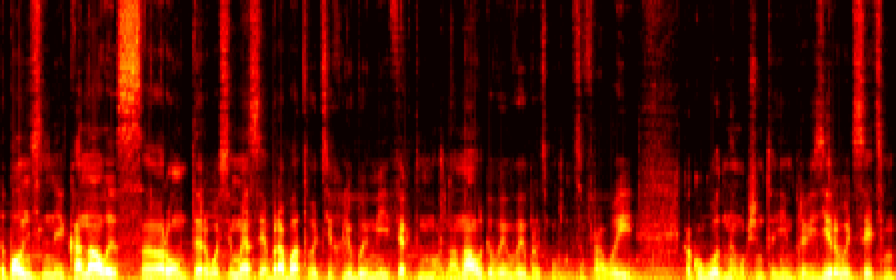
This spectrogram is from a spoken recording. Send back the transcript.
дополнительные каналы с Round TR8S и обрабатывать их любыми эффектами. Можно аналоговые выбрать, можно цифровые, как угодно, в общем-то, импровизировать с этим.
